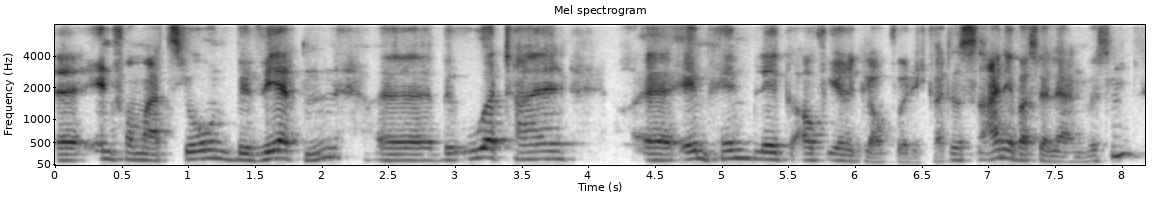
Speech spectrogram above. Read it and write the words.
äh, Informationen bewerten, beurteilen im Hinblick auf ihre Glaubwürdigkeit. Das ist das eine, was wir lernen müssen.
